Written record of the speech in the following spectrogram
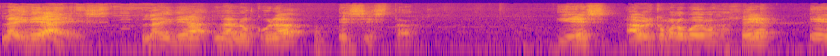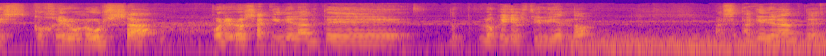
la idea es, la idea, la locura es esta. Y es, a ver cómo lo podemos hacer, es coger un Ursa, poneros aquí delante lo que yo estoy viendo. Aquí delante.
